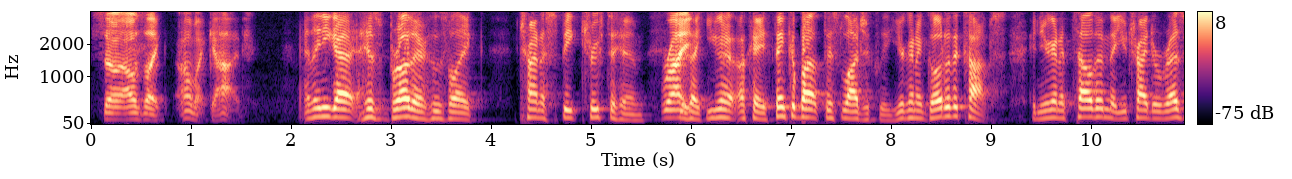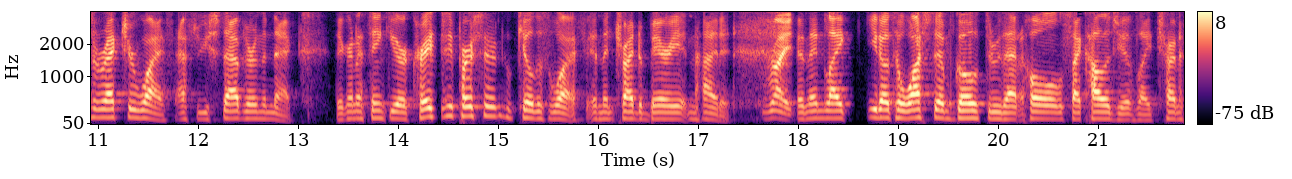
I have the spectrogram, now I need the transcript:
So I was like, "Oh my god." And then you got his brother who's like trying to speak truth to him. Right. He's like, you're gonna okay, think about this logically. You're gonna go to the cops and you're gonna tell them that you tried to resurrect your wife after you stabbed her in the neck. They're gonna think you're a crazy person who killed his wife and then tried to bury it and hide it. Right. And then like you know to watch them go through that whole psychology of like trying to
